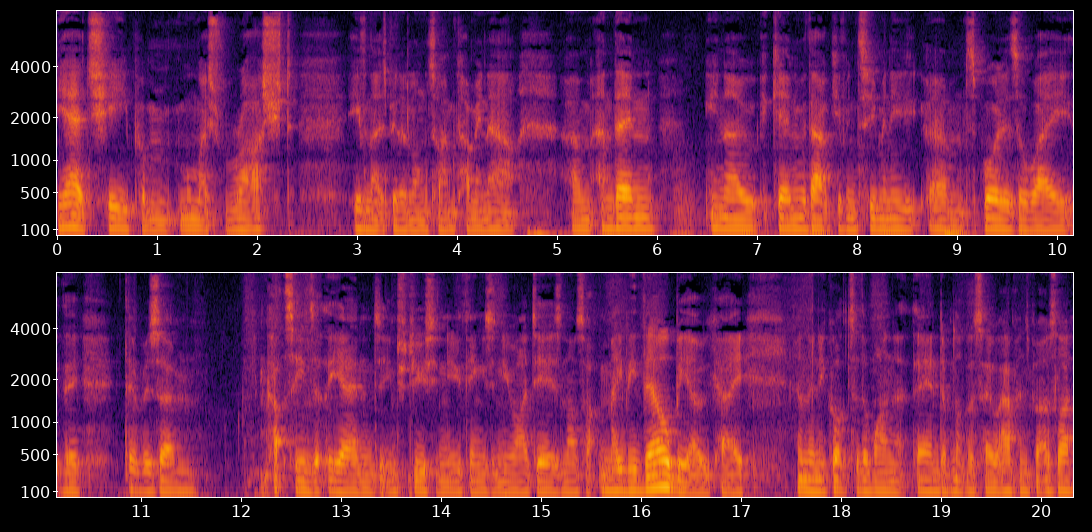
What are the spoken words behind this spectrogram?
yeah, cheap and almost rushed, even though it's been a long time coming out. Um, and then you know, again, without giving too many um, spoilers away, the, there was um, cutscenes at the end introducing new things and new ideas, and I was like, maybe they'll be okay. And then it got to the one at the end. I'm not going to say what happens, but I was like,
